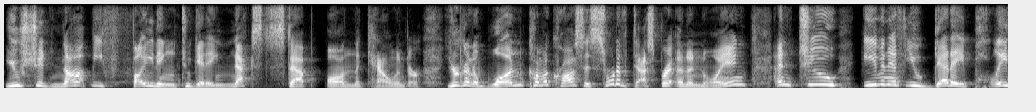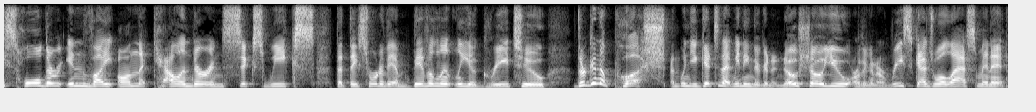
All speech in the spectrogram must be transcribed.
you should not be fighting to get a next step on the calendar. You're going to, one, come across as sort of desperate and annoying, and two, even if you get a placeholder invite on the calendar in six weeks that they sort of ambivalently agree to, they're going to push. And when you get to that meeting, they're going to no show you or they're going to reschedule last minute.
